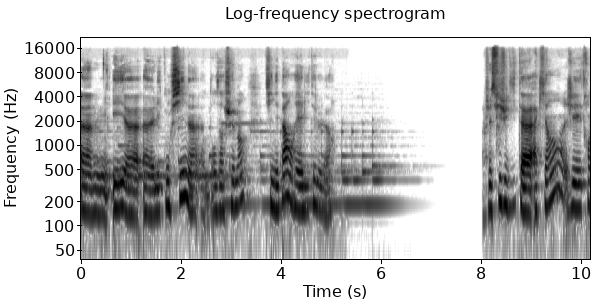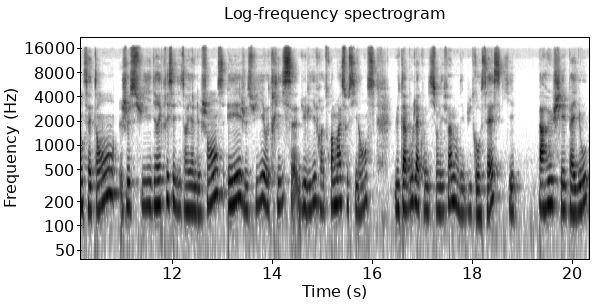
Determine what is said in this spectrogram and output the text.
et euh, euh, les confinent dans un chemin qui n'est pas en réalité le leur. Je suis Judith Aquien, j'ai 37 ans, je suis directrice éditoriale de Chance et je suis autrice du livre Trois mois sous silence, le tabou de la condition des femmes en début de grossesse, qui est paru chez Payot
